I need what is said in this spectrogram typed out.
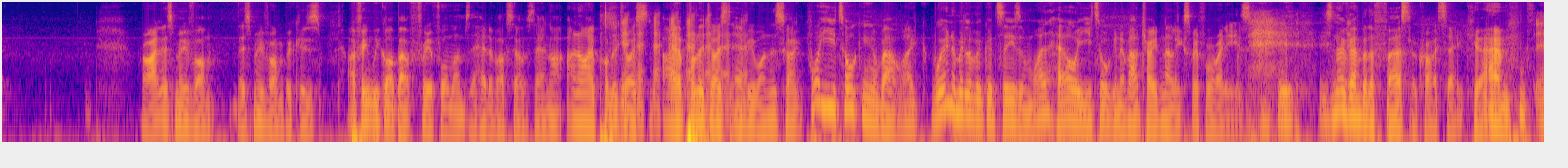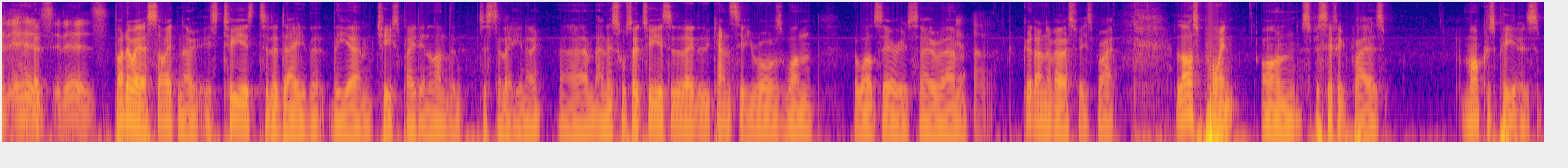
Right, let's move on. Let's move on because I think we got about three or four months ahead of ourselves there, and I, and I apologize. I apologize to everyone that's like, "What are you talking about? Like, we're in the middle of a good season. Why the hell are you talking about trading Alex Smith already? It's, it, it's November the first, for Christ's sake." Um, It is. It is. by the way, a side note: it's two years to the day that the um, Chiefs played in London. Just to let you know, um, and it's also two years to the day that the Kansas City Royals won the World Series. So, um, yeah. good anniversaries. Right. Last point on specific players. Marcus Peters.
